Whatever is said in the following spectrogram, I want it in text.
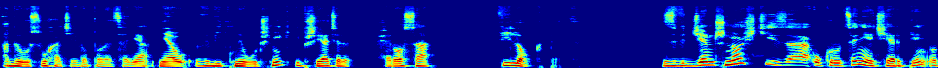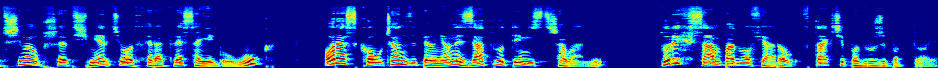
aby usłuchać jego polecenia, miał wybitny łucznik i przyjaciel Herosa Filoktet. Z wdzięczności za ukrócenie cierpień otrzymał przed śmiercią od Heraklesa jego łuk oraz kołczan wypełniony zatrutymi strzałami, których sam padł ofiarą w trakcie podróży pod Troję.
